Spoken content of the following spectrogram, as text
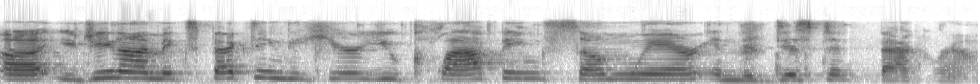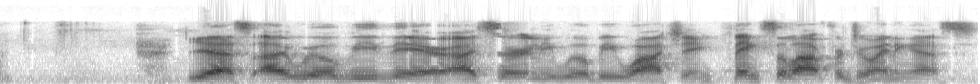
Uh, Eugene, I'm expecting to hear you clapping somewhere in the distant background. Yes, I will be there. I certainly will be watching. Thanks a lot for joining us.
